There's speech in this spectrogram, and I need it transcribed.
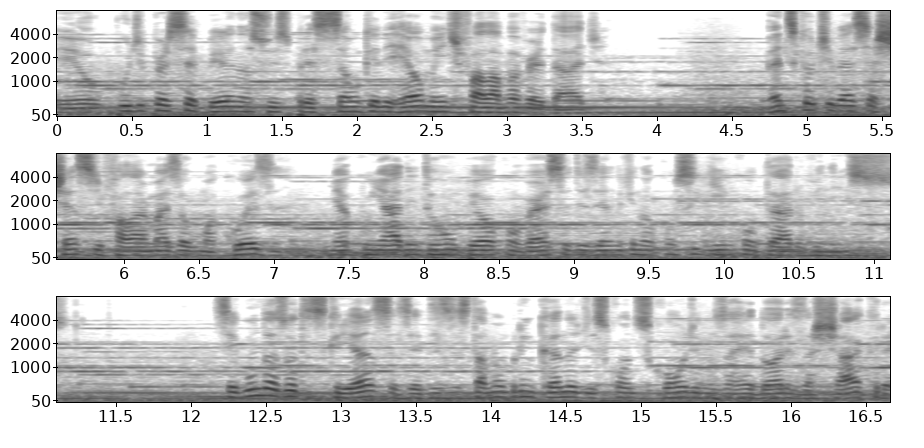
Eu pude perceber na sua expressão que ele realmente falava a verdade. Antes que eu tivesse a chance de falar mais alguma coisa, minha cunhada interrompeu a conversa dizendo que não conseguia encontrar o Vinícius. Segundo as outras crianças, eles estavam brincando de esconde-esconde nos arredores da chácara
